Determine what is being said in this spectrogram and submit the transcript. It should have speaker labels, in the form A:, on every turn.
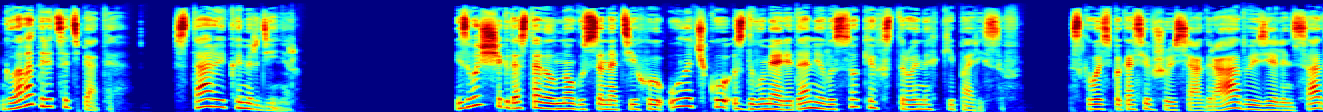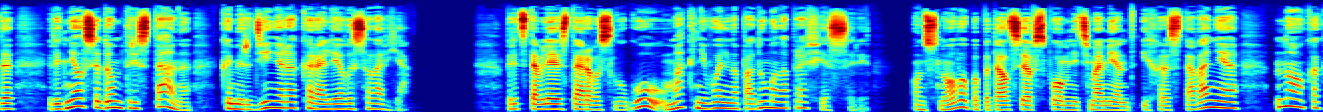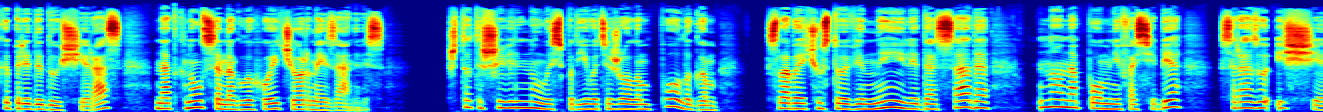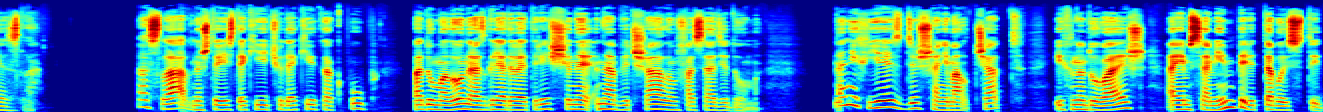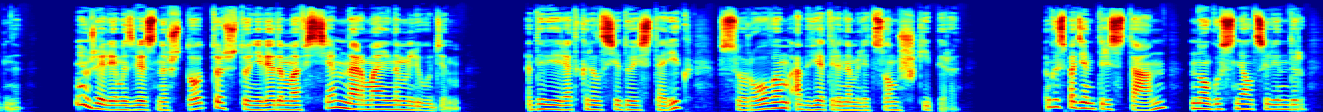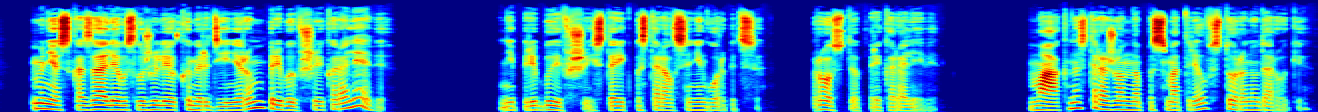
A: Глава 35. Старый камердинер. Извозчик доставил Ногуса на тихую улочку с двумя рядами высоких стройных кипарисов. Сквозь покосившуюся ограду и зелень сада виднелся дом Тристана, камердинера королевы Соловья. Представляя старого слугу, Мак невольно подумал о профессоре. Он снова попытался вспомнить момент их расставания, но, как и предыдущий раз, наткнулся на глухой черный занавес. Что-то шевельнулось под его тяжелым пологом, слабое чувство вины или досада, но, напомнив о себе, сразу исчезло. «А славно, что есть такие чудаки, как Пуп», — подумал он, разглядывая трещины на обветшалом фасаде дома. «На них ездишь, они молчат, их надуваешь, а им самим перед тобой стыдно. Неужели им известно что-то, что неведомо всем нормальным людям? Дверь открыл седой старик с суровым, обветренным лицом шкипера. «Господин Тристан», — ногу снял цилиндр, «мне сказали, вы служили камердинером, прибывшей королеве». «Не прибывший», — старик постарался не горбиться. «Просто при королеве». Маг настороженно посмотрел в сторону дороги.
